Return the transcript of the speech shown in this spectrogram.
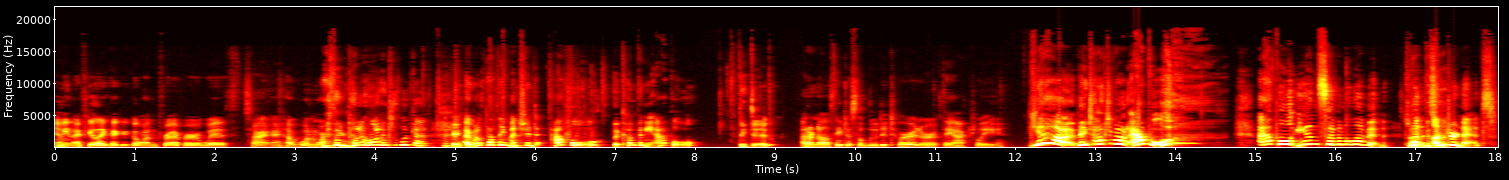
I mean, I feel like I could go on forever with. Sorry, I have one more thing that I wanted to look at. Okay. I wrote that they mentioned Apple, the company Apple. They did. I don't know if they just alluded to it or if they actually. Yeah, they talked about Apple. Apple and 7-Eleven. So but this is- Undernet.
